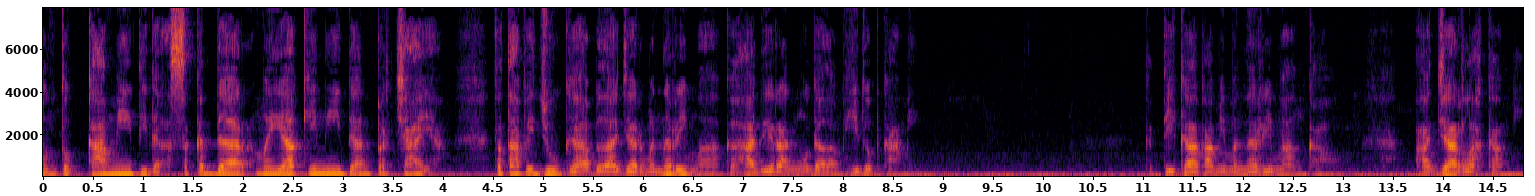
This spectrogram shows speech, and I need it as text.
untuk kami tidak sekedar meyakini dan percaya, tetapi juga belajar menerima kehadiran-Mu dalam hidup kami. Ketika kami menerima Engkau, ajarlah kami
